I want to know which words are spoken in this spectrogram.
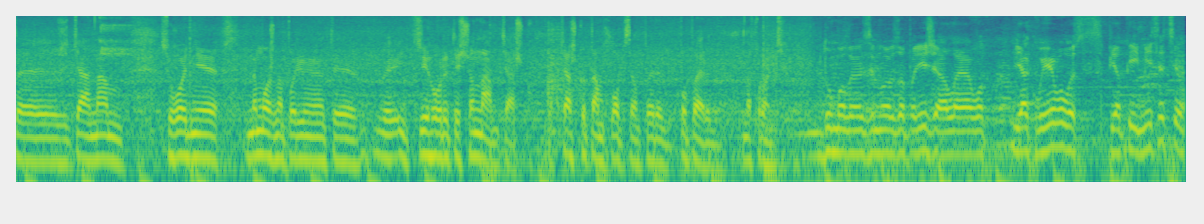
це життя нам сьогодні не можна порівняти чи говорити, що нам тяжко. Тяжко там хлопцям перед попереду на фронті. Думали зі мною в Запоріжжі, але от як виявилось, з п'яти місяців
